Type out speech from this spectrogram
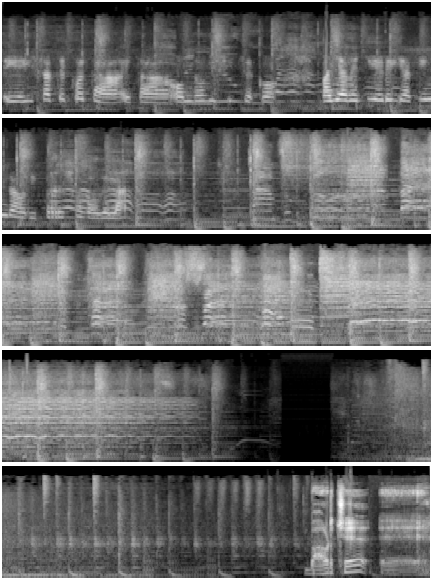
e, izateko eta eta ondo bizitzeko baina beti ere jakin da hori preso daudela. Ba, hortxe, eh,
